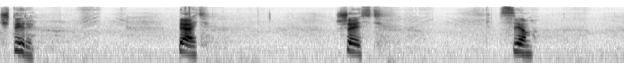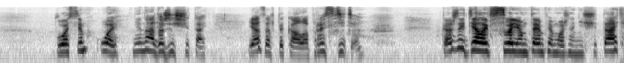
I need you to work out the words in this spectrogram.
Четыре пять, шесть, семь, восемь. Ой, не надо же считать. Я завтыкала, простите. Каждый делает в своем темпе, можно не считать.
